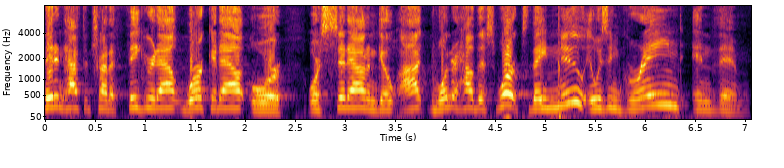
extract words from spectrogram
They didn't have to try to figure it out, work it out, or, or sit down and go, I wonder how this works. They knew it was ingrained in them.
